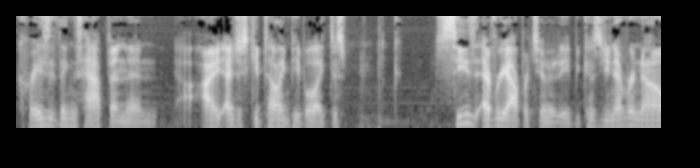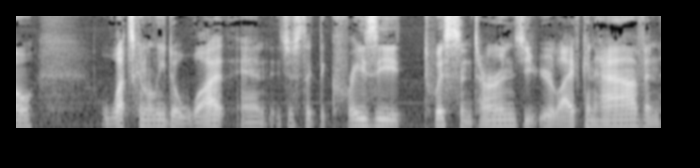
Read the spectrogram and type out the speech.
crazy things happen. And I, I just keep telling people like just seize every opportunity because you never know what's going to lead to what, and it's just like the crazy twists and turns you, your life can have, and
